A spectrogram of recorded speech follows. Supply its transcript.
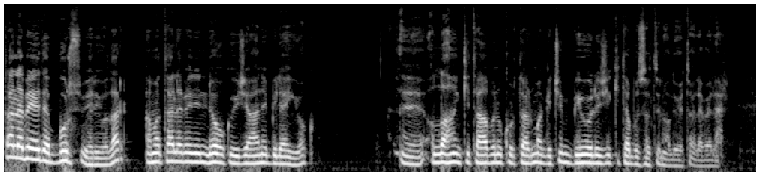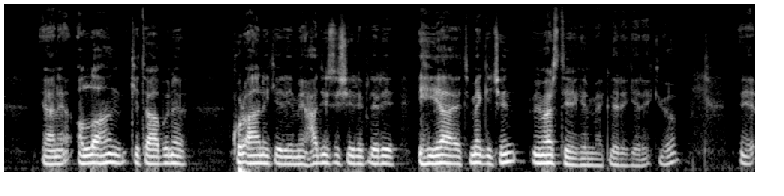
Talebeye de burs veriyorlar ama talebenin ne okuyacağını bilen yok. Ee, Allah'ın kitabını kurtarmak için biyoloji kitabı satın alıyor talebeler. Yani Allah'ın kitabını, Kur'an-ı Kerim'i, hadisi şerifleri ihya etmek için üniversiteye girmekleri gerekiyor. Ee,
